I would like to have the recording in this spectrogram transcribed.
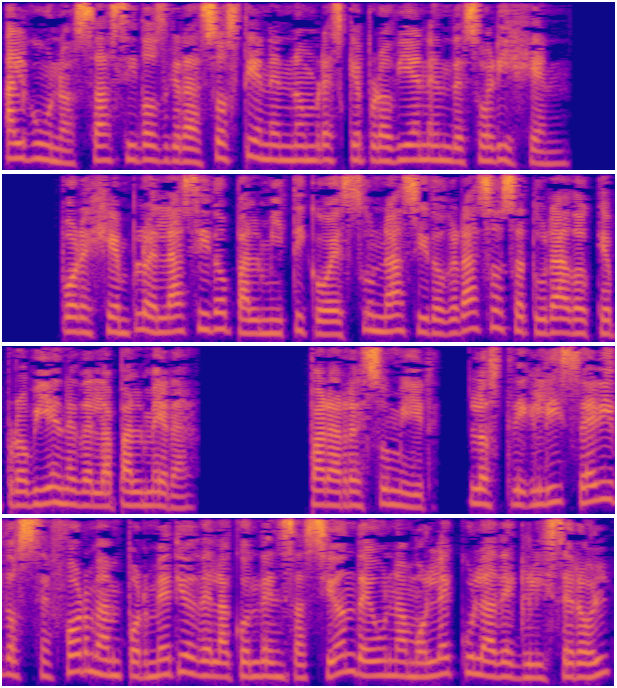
Algunos ácidos grasos tienen nombres que provienen de su origen. Por ejemplo, el ácido palmítico es un ácido graso saturado que proviene de la palmera. Para resumir, los triglicéridos se forman por medio de la condensación de una molécula de glicerol,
